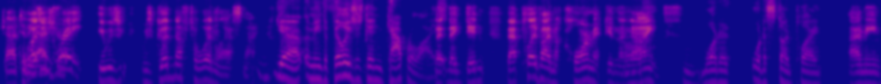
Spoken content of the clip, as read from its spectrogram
Shout out to It the wasn't Astros. great. He was he was good enough to win last night. Yeah, I mean the Phillies just didn't capitalize. They, they didn't that play by McCormick in the Oh. ninth. what a what a stud play. I mean,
